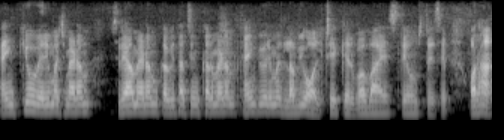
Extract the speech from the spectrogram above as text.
Thank you very much madam Shreya madam Kavita Chinkar madam thank you very much love you all take care bye bye stay home stay safe और हाँ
